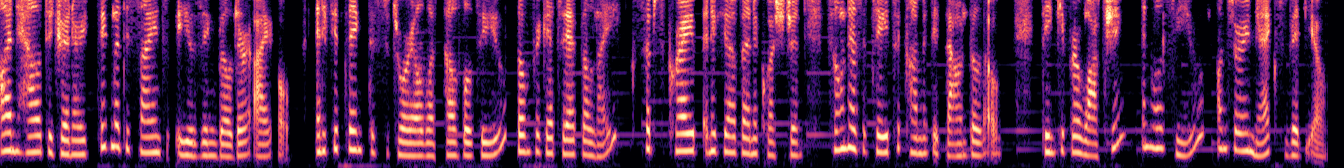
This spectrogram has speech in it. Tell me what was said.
on how to generate Figma designs using Builder.io. And if you think this tutorial was helpful to you, don't forget to hit the like, subscribe, and if you have any question, don't hesitate to comment it down below. Thank you for watching, and we'll see you on to our next video.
